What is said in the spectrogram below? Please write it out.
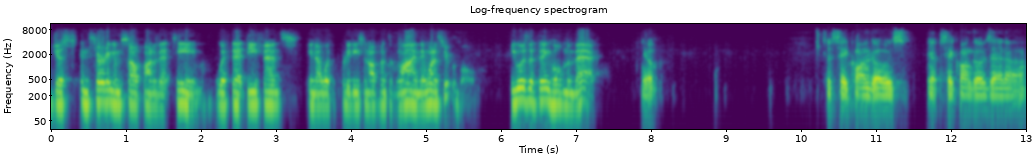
just inserting himself onto that team with that defense. You know, with a pretty decent offensive line, they won a Super Bowl. He was the thing holding them back. yep. So Saquon goes. Yep, Saquon goes at uh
